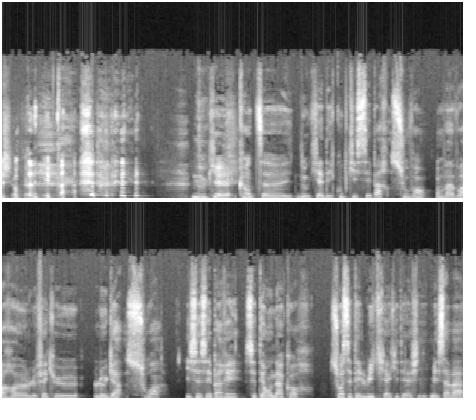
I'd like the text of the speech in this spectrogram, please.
je comprenais pas. Donc quand donc il y a des couples qui se séparent, souvent on va voir le fait que le gars soit il s'est séparé, c'était en accord, soit c'était lui qui a quitté la fille. Mais ça va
